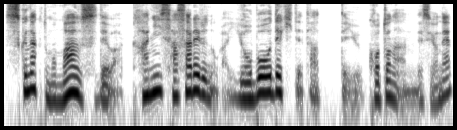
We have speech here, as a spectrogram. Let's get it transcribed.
少なくともマウスでは蚊に刺されるのが予防できてたっていうことなんですよね。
